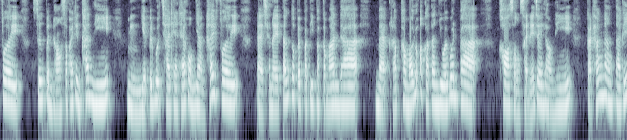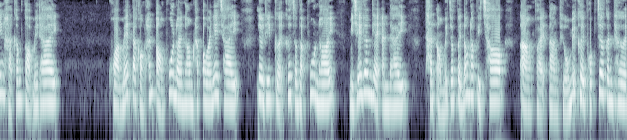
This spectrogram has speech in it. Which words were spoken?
เฟย ซึ่งเป็นน้องสะใภ้ถึงขั้นนี้ หมิงเหยียนเป็นบุตรชายแท้ๆของอย่างไทเฟย แต่ชนายตั้งตัวเป็นปฏิปักษ์กับมารดาแบกรับคำว่าลูกอกตันยูไว้บนบ่าข้อสงสัยในใจเหล่านี้ กระทั่งนางตายก็ยังหาคำตอบไม่ได้ความเมตตาของท่านอ๋องผู้น้อยน้อมทับเอาไว้ในใจเรื่องที่เกิดขึ้นสำหรับผู้น้อยมิใช่เรื่องใหญ่อันใด ท่านอ๋องไม่จำเป็นต้องรับผิดชอบ ต่างฝ่ายต่างถือว่าไม่เคยพบเจอกันเถิด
